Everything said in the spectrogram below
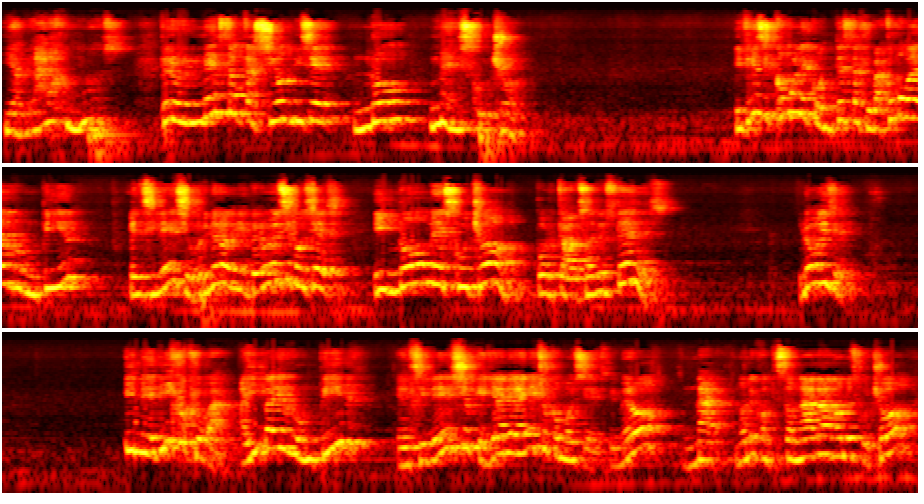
Y hablaba con Dios. Pero en esta ocasión dice, no me escuchó. Y fíjense cómo le contesta Jehová, cómo va a romper el silencio. Primero, dice Moisés, y no me escuchó por causa de ustedes. Luego dice, y me dijo Jehová, ahí va a irrumpir el silencio que ya había hecho con Moisés. Primero, nada, no le contestó nada, no lo escuchó.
